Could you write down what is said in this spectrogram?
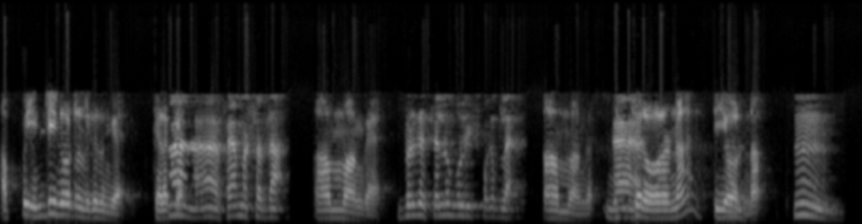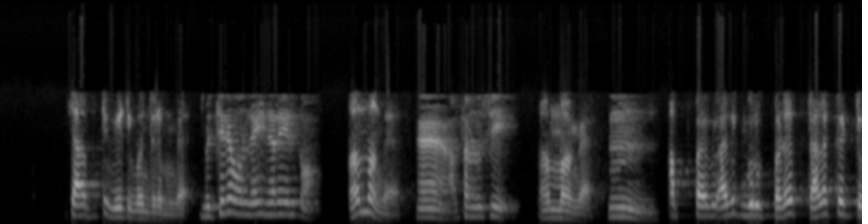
அப்போ இந்தியன் ஹோட்டல் இருக்குதுங்க கிழக்க. ஆமாங்க. இப்போ இருக்க காலேஜ் பக்கத்தில். ஆமாங்க. மிச்சர் ஒருனா டீ ஒருனா. சாப்பிட்டு வீட்டுக்கு வந்துடுங்க மிச்சரே ஒரு கை நிறைய இருக்கும். ஆமாங்க. அத்தனை ருசி. ஆமாங்க. அப்போ அதுக்கு குரூப்பட தலைக்கட்டு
